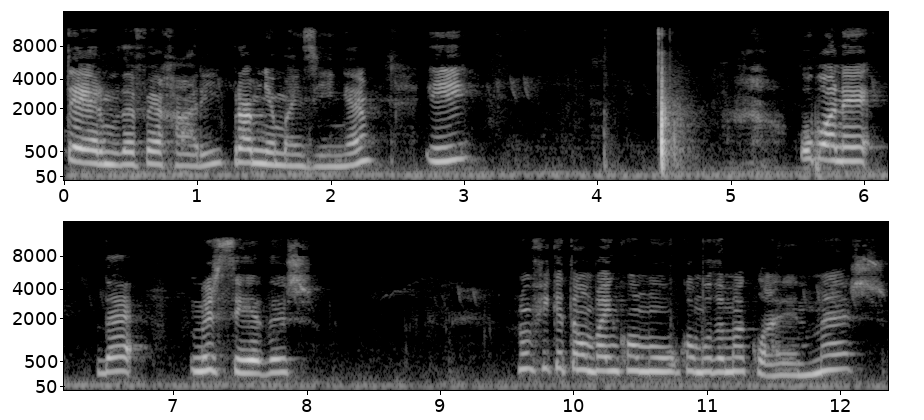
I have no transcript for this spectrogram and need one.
termo da Ferrari para a minha mãezinha e o boné da Mercedes. Não fica tão bem como, como o da McLaren, mas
